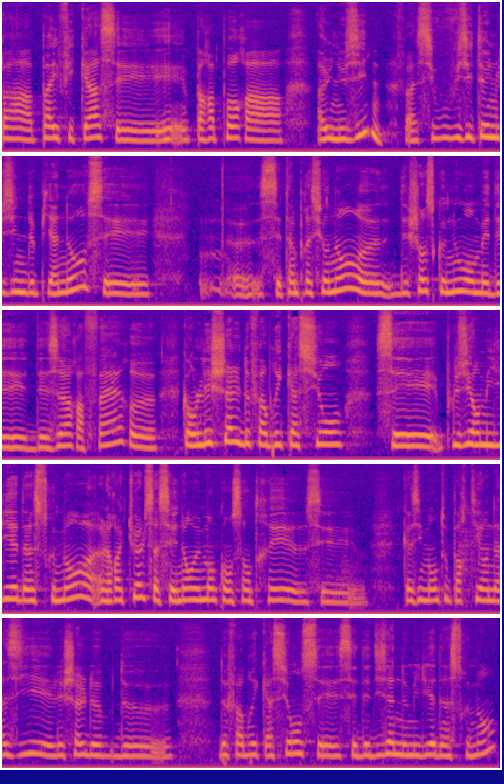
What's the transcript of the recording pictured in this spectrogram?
pas, pas efficace et, par rapport à, à, une usine. Enfin, si vous visitez une usine de piano, c'est c'est impressionnant, euh, des choses que nous, on met des, heures à faire. Euh, quand l'échelle de fabrication, c'est plusieurs milliers d'instruments, à l'heure actuelle, ça s'est énormément concentré, c'est quasiment tout parti en Asie, et l'échelle de, fabrication, c'est des dizaines de milliers d'instruments.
